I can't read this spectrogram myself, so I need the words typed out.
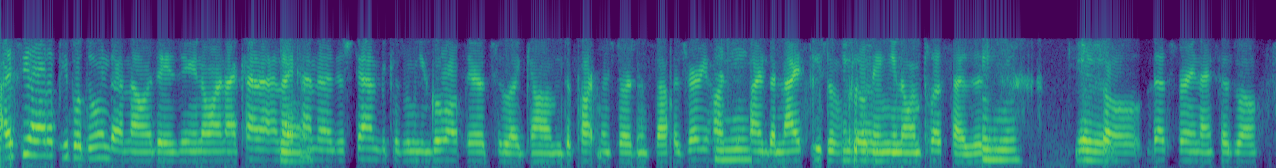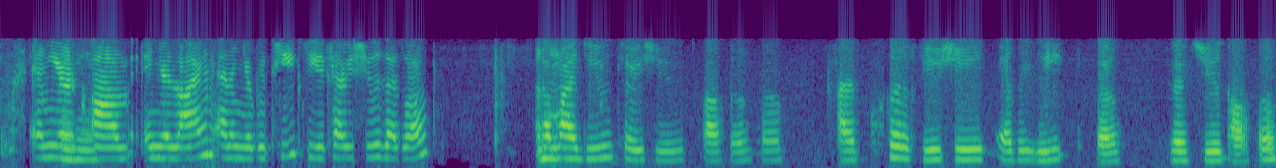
I see a lot of people doing that nowadays, you know, and I kind of and I kind of understand because when you go out there to like um department stores and stuff, it's very hard to Mhm. find a nice piece of Mhm. clothing, you know, in plus sizes. Mhm. Yeah. So that's very nice as well. And your Mhm. um in your line and in your boutique, do you carry shoes as well? Um, I do carry shoes also, so I put a few shoes every week. So there's shoes also,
